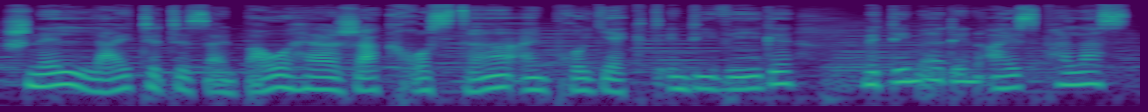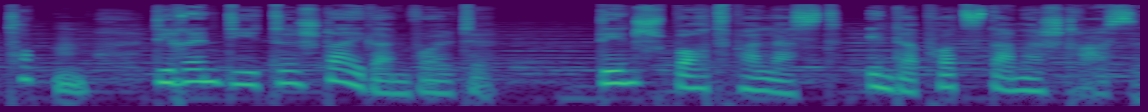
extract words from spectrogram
Schnell leitete sein Bauherr Jacques Rostin ein Projekt in die Wege, mit dem er den Eispalast toppen, die Rendite steigern wollte. Den Sportpalast in der Potsdamer Straße.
